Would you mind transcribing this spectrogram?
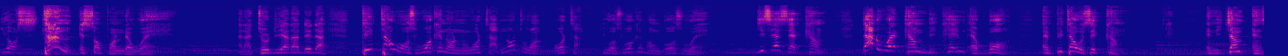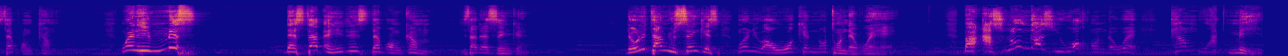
your stand is upon the word. And I told you the other day that Peter was walking on water, not on water, he was walking on God's word. Jesus said, Come. That word come became a board, and Peter would say, Come. And he jumped and stepped on come. When he missed the step and he didn't step on come, he started sinking. The only time you sink is when you are walking not on the way. But as long as you walk on the way, come what may,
